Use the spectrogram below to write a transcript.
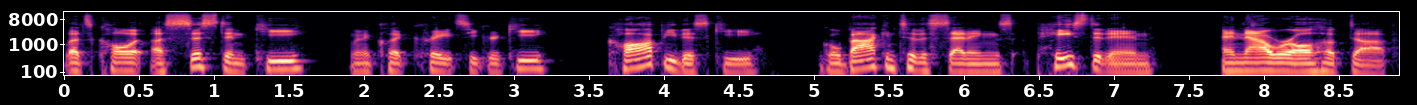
Let's call it assistant key. I'm going to click create secret key, copy this key, go back into the settings, paste it in, and now we're all hooked up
